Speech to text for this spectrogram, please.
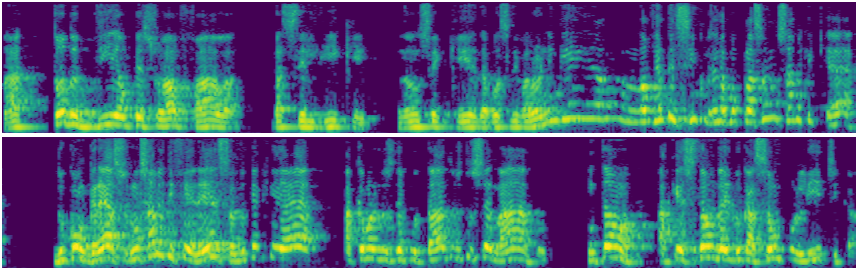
Né? Todo dia o pessoal fala da Selic, não sei o quê, da Bolsa de Valor. Ninguém, 95% da população não sabe o que é. Do Congresso, não sabe a diferença do que é a Câmara dos Deputados do Senado. Então, a questão da educação política,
